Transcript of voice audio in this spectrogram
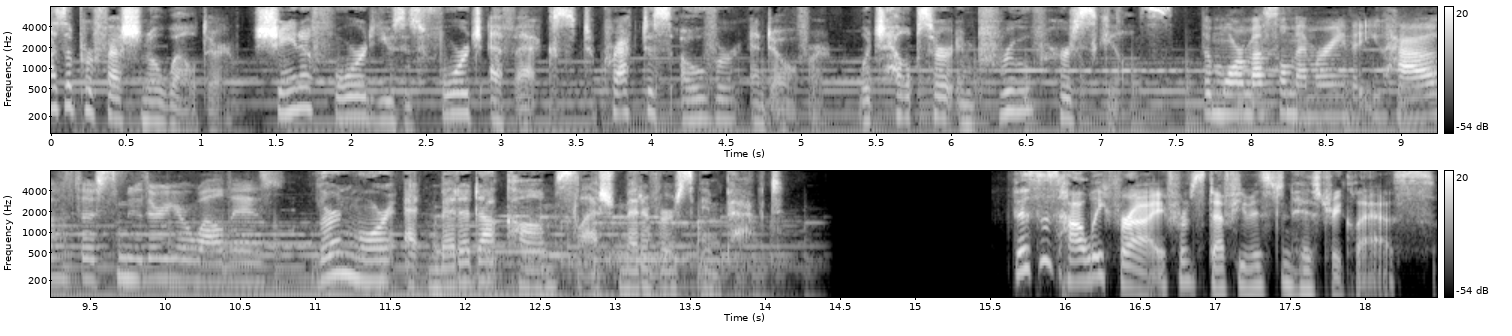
As a professional welder, Shayna Ford uses Forge FX to practice over and over, which helps her improve her skills. The more muscle memory that you have, the smoother your weld is. Learn more at meta.com slash metaverse impact. This is Holly Fry from Stuff You Missed in History class.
